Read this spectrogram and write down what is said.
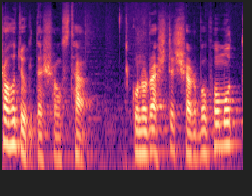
সহযোগিতা সংস্থা। কোনো রাষ্ট্রের সার্বভৌমত্ব,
